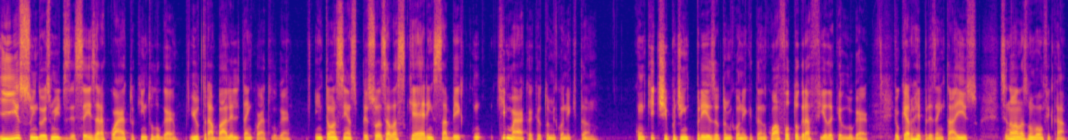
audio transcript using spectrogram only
E isso em 2016 era quarto, quinto lugar. E o trabalho ele está em quarto lugar. Então assim as pessoas elas querem saber com que marca que eu estou me conectando com que tipo de empresa eu estou me conectando, qual a fotografia daquele lugar. Eu quero representar isso, senão elas não vão ficar.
